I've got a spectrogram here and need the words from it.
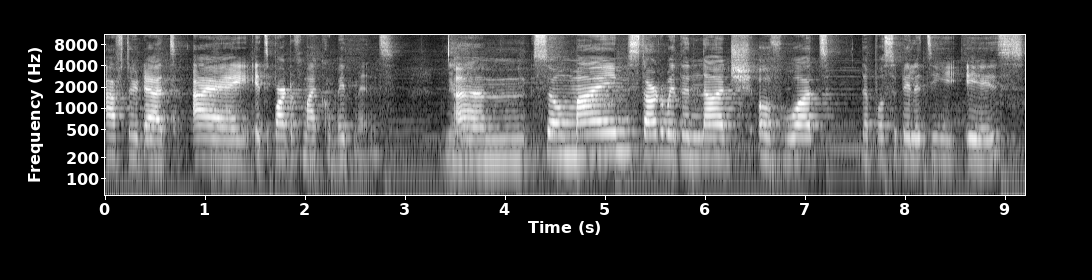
after that, I it's part of my commitment. Yeah. Um, so mine start with a nudge of what the possibility is,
